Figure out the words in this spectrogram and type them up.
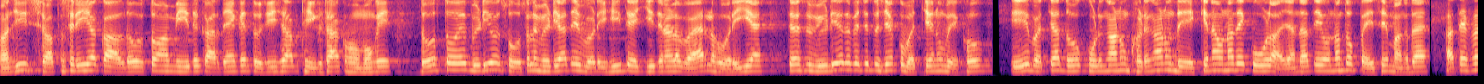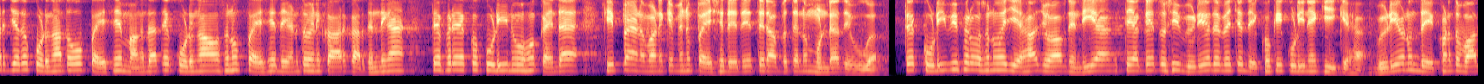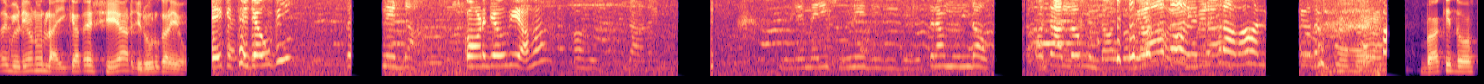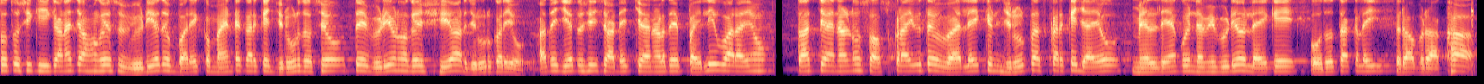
ਹਾਂਜੀ, ਸਤਿ ਸ੍ਰੀ ਅਕਾਲ ਦੋਸਤੋ, ਉਮੀਦ ਕਰਦੇ ਹਾਂ ਕਿ ਤੁਸੀਂ ਸਭ ਠੀਕ ਠਾਕ ਹੋਵੋਗੇ। ਦੋਸਤੋ, ਇਹ ਵੀਡੀਓ ਸੋਸ਼ਲ ਮੀਡੀਆ ਤੇ ਬੜੀ ਹੀ ਤੇਜ਼ੀ ਦੇ ਨਾਲ ਵਾਇਰਲ ਹੋ ਰਹੀ ਹੈ ਤੇ ਇਸ ਵੀਡੀਓ ਦੇ ਵਿੱਚ ਤੁਸੀਂ ਇੱਕ ਬੱਚੇ ਨੂੰ ਵੇਖੋ। ਇਹ ਬੱਚਾ ਦੋ ਕੁੜੀਆਂ ਨੂੰ, ਖੜੀਆਂ ਨੂੰ ਦੇਖ ਕੇ ਨਾ ਉਹਨਾਂ ਦੇ ਕੋਲ ਆ ਜਾਂਦਾ ਤੇ ਉਹਨਾਂ ਤੋਂ ਪੈਸੇ ਮੰਗਦਾ ਅਤੇ ਫਿਰ ਜਦੋਂ ਕੁੜੀਆਂ ਤੋਂ ਉਹ ਪੈਸੇ ਮੰਗਦਾ ਤੇ ਕੁੜੀਆਂ ਉਸ ਨੂੰ ਪੈਸੇ ਦੇਣ ਤੋਂ ਇਨਕਾਰ ਕਰ ਦਿੰਦੀਆਂ ਤੇ ਫਿਰ ਇੱਕ ਕੁੜੀ ਨੂੰ ਉਹ ਕਹਿੰਦਾ ਕਿ, ਭੈਣ ਬਣ ਕੇ ਮੈਨੂੰ ਪੈਸੇ ਦੇ ਦੇ ਤੇ ਰੱਬ ਤੈਨੂੰ ਮੁੰਡਾ ਦੇਊਗਾ। ਤੇ ਕੁੜੀ ਵੀ ਫਿਰ ਉਸ ਨੂੰ ਅਜਿਹਾ ਜਵਾਬ ਦਿੰਦੀ ਆ ਤੇ ਅੱਗੇ ਤੁਸੀਂ ਵੀਡੀਓ ਦੇ ਵਿੱਚ ਦੇਖੋ ਕਿ ਕੁੜੀ ਨੇ ਕੀ ਕਿਹਾ। ਵੀਡੀਓ ਨੂੰ ਦੇਖਣ ਤੋਂ ਬਾਅਦ ਵੀਡੀਓ ਨੂੰ ਲਾਈਕ ਅਤੇ ਸ਼ੇਅਰ ਜ਼ਰੂਰ ਕਰਿਓ। ਇਹ ਕਿੱਥੇ ਜਾਊਗੀ? ਕੈਨੇਡਾ। ਕੌਣ ਜਾਊਗੀ ਆਹ? ਆਹੋ ਜੇ ਮੇਰੀ ਸੋਹਣੀ ਦੀਦੀ ਦੇ ਤੇਰਾ ਮੁੰਡਾ ਉਹ ਚੱਲੋ ਮੁੰਡਾ ਹੋਊਗਾ ਵਿਆਹ ਤਾਂ ਹੋਣੇ ਮੇਰਾ ਭਰਾਵਾ ਬਾਕੀ ਦੋਸਤੋ ਤੁਸੀਂ ਕੀ ਕਹਿਣਾ ਚਾਹੋਗੇ ਇਸ ਵੀਡੀਓ ਦੇ ਬਾਰੇ ਕਮੈਂਟ ਕਰਕੇ ਜਰੂਰ ਦੱਸਿਓ ਤੇ ਵੀਡੀਓ ਨੂੰ ਅੱਗੇ ਸ਼ੇਅਰ ਜਰੂਰ ਕਰਿਓ। ਅਤੇ ਜੇ ਤੁਸੀਂ ਸਾਡੇ ਚੈਨਲ ਤੇ ਪਹਿਲੀ ਵਾਰ ਆਏ ਹੋ ਤਾਂ ਚੈਨਲ ਨੂੰ ਸਬਸਕ੍ਰਾਈਬ ਤੇ ਬੈਲ ਆਈਕਨ ਜਰੂਰ ਪ੍ਰੈਸ ਕਰਕੇ ਜਾਇਓ। ਮਿਲਦੇ ਹਾਂ ਕੋਈ ਨਵੀਂ ਵੀਡੀਓ ਲੈ ਕੇ। ਉਦੋਂ ਤੱਕ ਲਈ ਰੱਬ ਰਾਖਾ।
